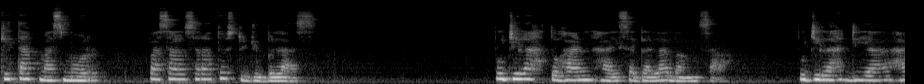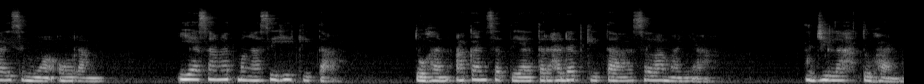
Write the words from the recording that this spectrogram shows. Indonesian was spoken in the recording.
Kitab Mazmur pasal 117 Pujilah Tuhan hai segala bangsa. Pujilah dia hai semua orang. Ia sangat mengasihi kita. Tuhan akan setia terhadap kita selamanya. Pujilah Tuhan.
